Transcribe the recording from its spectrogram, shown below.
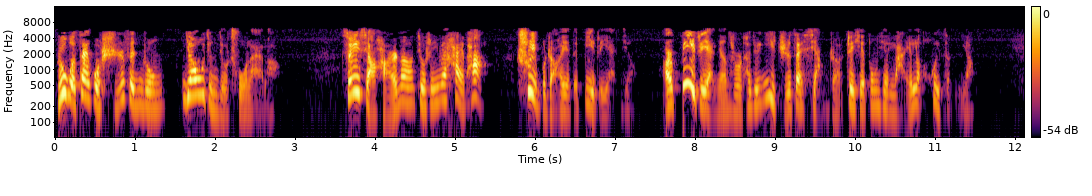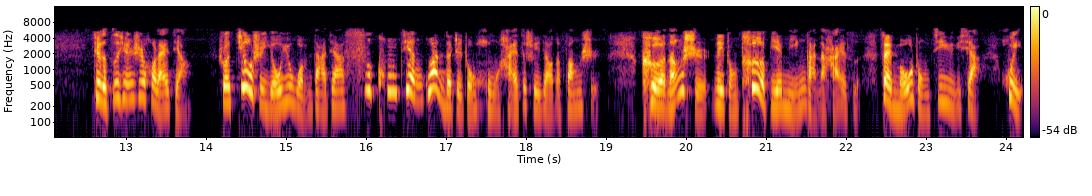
如果再过十分钟，妖精就出来了。所以小孩呢，就是因为害怕，睡不着也得闭着眼睛。而闭着眼睛的时候，他就一直在想着这些东西来了会怎么样。这个咨询师后来讲说，就是由于我们大家司空见惯的这种哄孩子睡觉的方式，可能使那种特别敏感的孩子在某种机遇下会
